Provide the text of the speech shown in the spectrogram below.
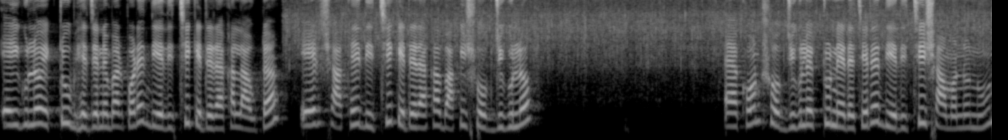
এইগুলো একটু ভেজে নেবার পরে দিয়ে দিচ্ছি কেটে রাখা লাউটা। এর সাথে দিচ্ছি কেটে রাখা বাকি সবজিগুলো। এখন সবজিগুলো একটু নেড়ে চেড়ে দিয়ে দিচ্ছি সামান্য নুন।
